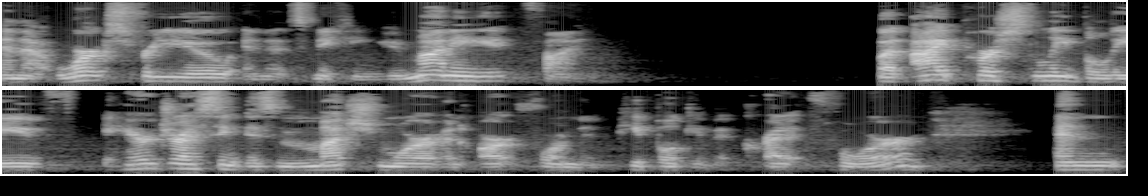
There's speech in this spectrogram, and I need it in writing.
and that works for you and it's making you money, fine. But I personally believe hairdressing is much more of an art form than people give it credit for. And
